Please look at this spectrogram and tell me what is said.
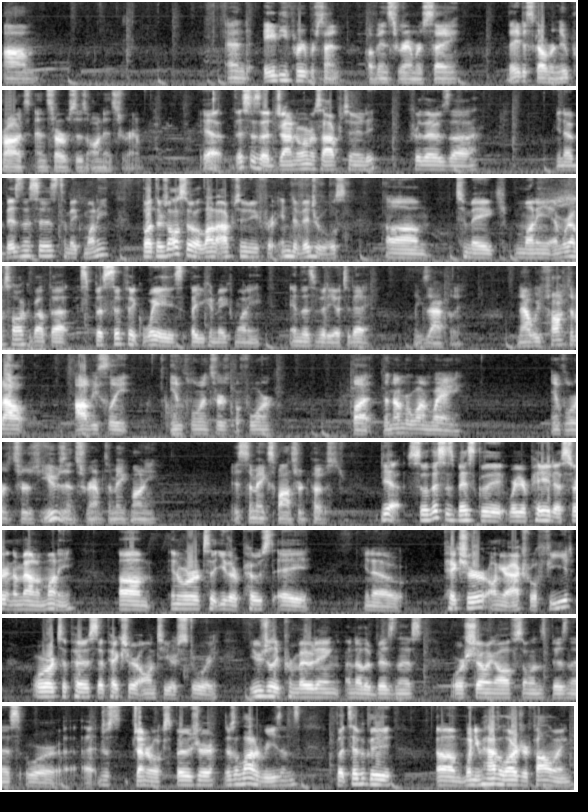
Um, and 83% of Instagrammers say they discover new products and services on Instagram. Yeah, this is a ginormous opportunity for those, uh, you know, businesses to make money. But there's also a lot of opportunity for individuals um, to make money, and we're going to talk about that specific ways that you can make money in this video today. Exactly. Now, we've talked about obviously influencers before, but the number one way influencers use Instagram to make money is to make sponsored posts. Yeah, so this is basically where you're paid a certain amount of money um, in order to either post a, you know, picture on your actual feed or to post a picture onto your story. Usually promoting another business or showing off someone's business or uh, just general exposure. There's a lot of reasons, but typically, um, when you have a larger following,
